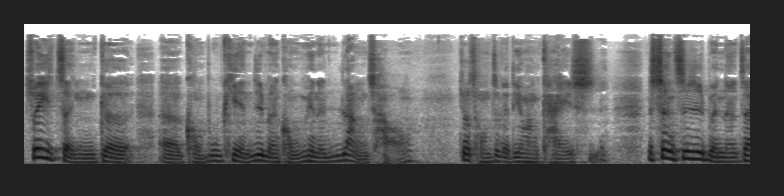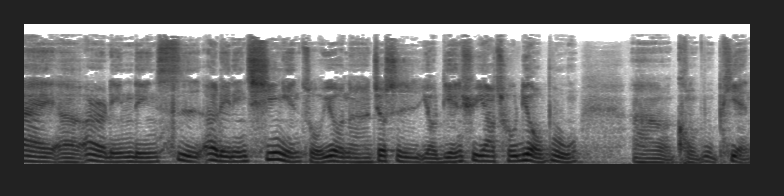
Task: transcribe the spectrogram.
所以整个呃恐怖片，日本恐怖片的浪潮就从这个地方开始。那甚至日本呢，在呃二零零四、二零零七年左右呢，就是有连续要出六部呃恐怖片。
